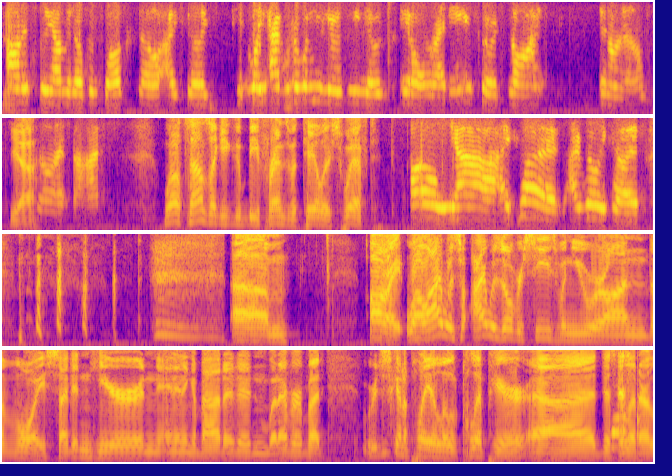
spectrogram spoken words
Yeah. honestly, I'm an open book, so I feel like like everyone who knows me knows it already. So it's not, I don't know, Yeah. it's not bad. Well, it sounds like you could be friends with Taylor Swift. Oh yeah, I could. I really could. Um, all right. Well, I was I was overseas when you were on The Voice. I didn't hear an- anything about it and whatever, but we're just going to play a little clip here, uh, just to let our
